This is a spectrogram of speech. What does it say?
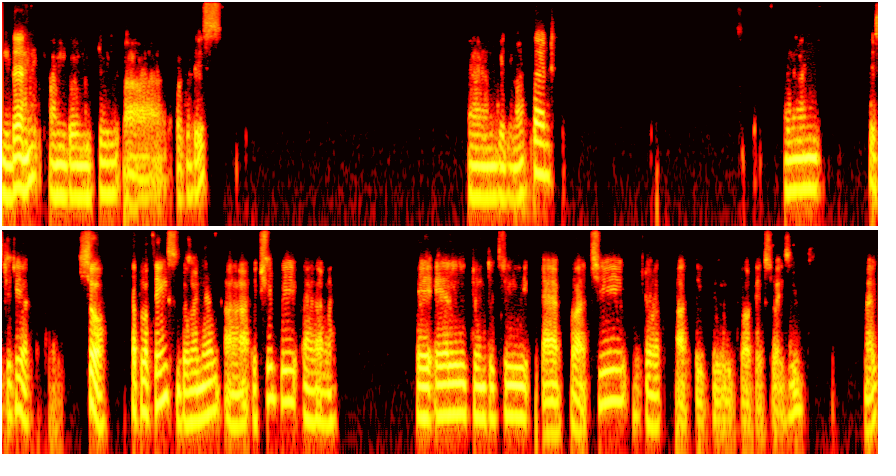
And then I'm going to uh, copy this. And get an notepad. And paste it here. So, couple of things, domain name, uh, it should be uh, AL23 Apache dot dot XYZ, right?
